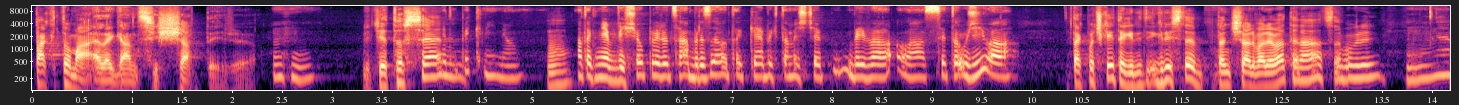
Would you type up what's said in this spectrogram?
Pak to má eleganci šaty, že jo? Mm-hmm. Je to Je to sen. pěkný, no. A tak mě vyšoupli docela brzo, tak já bych tam ještě bývala si to užívala. Tak počkejte, kdy, kdy jste tančila 2019 nebo kdy? Hmm, já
